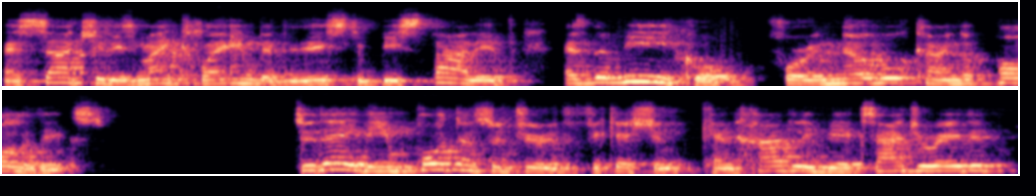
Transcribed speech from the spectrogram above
As such, it is my claim that it is to be studied as the vehicle for a novel kind of politics. Today, the importance of juridification can hardly be exaggerated.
